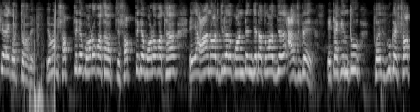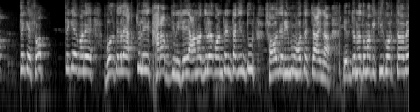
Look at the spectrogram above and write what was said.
ট্রাই করতে হবে। এবং সব থেকে বড় কথা হচ্ছে সব থেকে বড় কথা এই আনঅরিজিনাল কন্টেন্ট যেটা তোমাদের আসবে, এটা কিন্তু ফেসবুকে সব থেকে সব থেকে মানে বলতে গেলে অ্যাকচুয়ালি খারাপ জিনিস। এই আনঅরিজিনাল কন্টেন্টটা কিন্তু সহজে রিমুভ হতে চায় না। এর জন্য তোমাকে কি করতে হবে?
